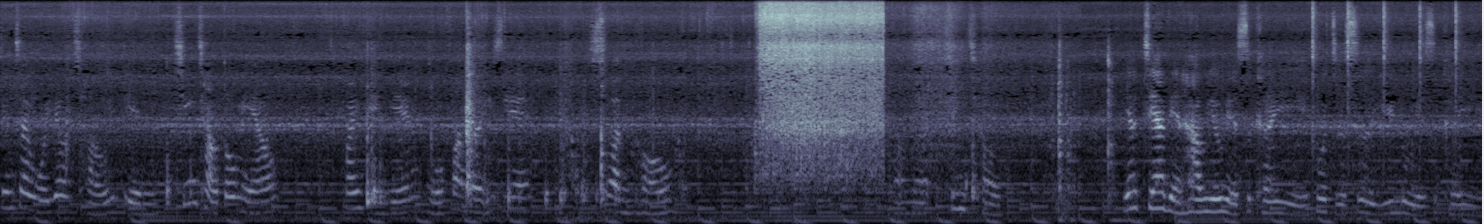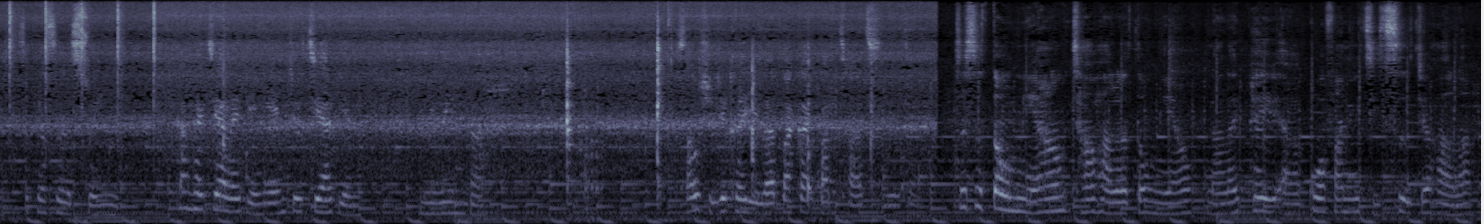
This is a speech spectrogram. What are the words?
现在我要炒一点青炒豆苗，放一点盐，我放了一些蒜头，好了，清炒。要加点蚝油也是可以，或者是鱼露也是可以，这个是随意。刚才加了一点盐，就加点米粉吧，少许就可以了，大概半茶匙这样。这是豆苗，炒好了豆苗，拿来配呃锅饭一几次就好了。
